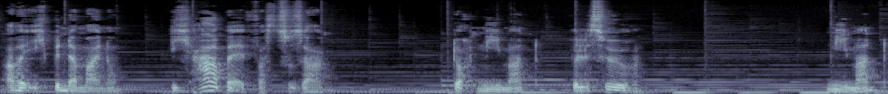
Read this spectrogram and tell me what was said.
aber ich bin der Meinung, ich habe etwas zu sagen. Doch niemand will es hören. Niemand?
